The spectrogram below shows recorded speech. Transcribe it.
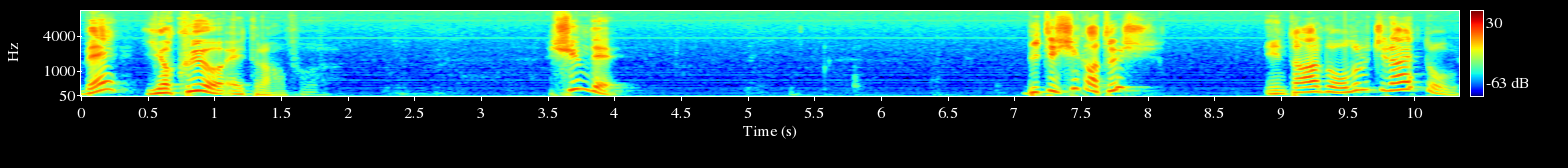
ve yakıyor etrafı. Şimdi bitişik atış intihar da olur, cinayet de olur.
